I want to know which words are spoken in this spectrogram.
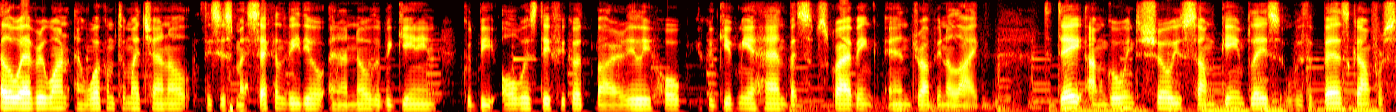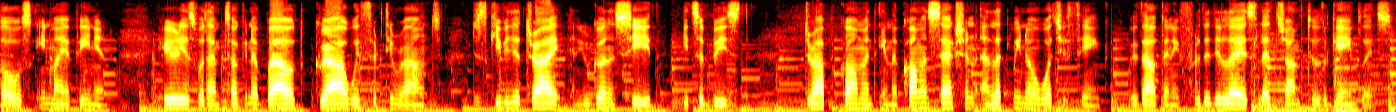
Hello everyone and welcome to my channel. This is my second video and I know the beginning could be always difficult but I really hope you could give me a hand by subscribing and dropping a like. Today I'm going to show you some gameplays with the best gun for souls in my opinion. Here is what I'm talking about, Grau with 13 rounds. Just give it a try and you're gonna see it, it's a beast. Drop a comment in the comment section and let me know what you think. Without any further delays, let's jump to the gameplays.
